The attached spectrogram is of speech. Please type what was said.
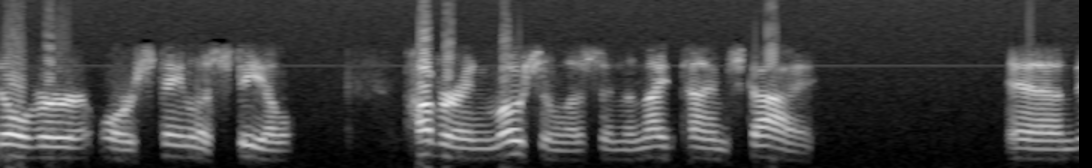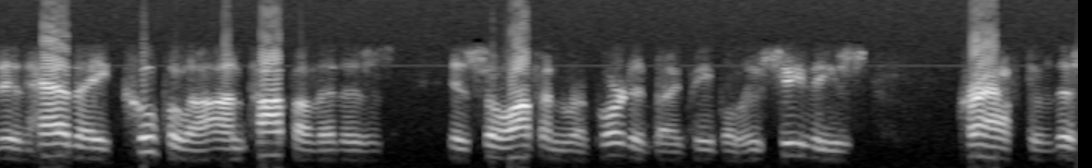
silver or stainless steel, hovering motionless in the nighttime sky and it had a cupola on top of it, as is so often reported by people who see these craft of this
